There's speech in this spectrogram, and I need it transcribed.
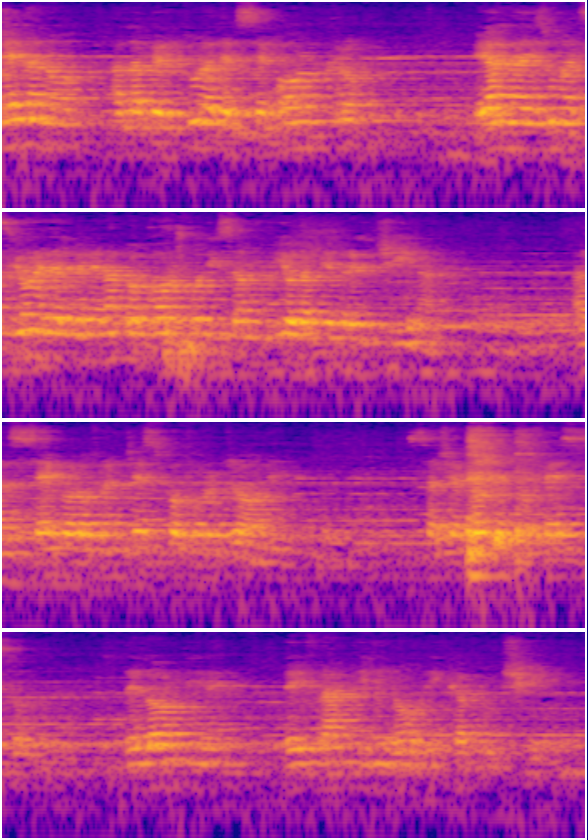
Procedano all'apertura del sepolcro e alla esumazione del venenato corpo di San Pio da Pietrelcina, al secolo Francesco Forgione, sacerdote professo dell'ordine dei frati minori cappuccini.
